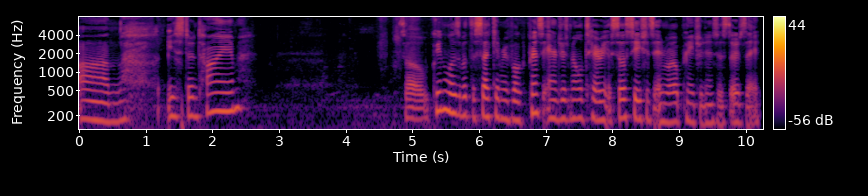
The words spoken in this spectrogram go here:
um Eastern Time. So, Queen Elizabeth II revoked Prince Andrew's military associations and royal patronages Thursday,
